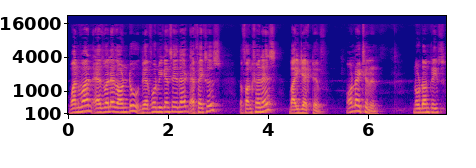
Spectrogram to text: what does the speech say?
1 1 as well as onto therefore we can say that fx is the function is bijective. Alright children note down please.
